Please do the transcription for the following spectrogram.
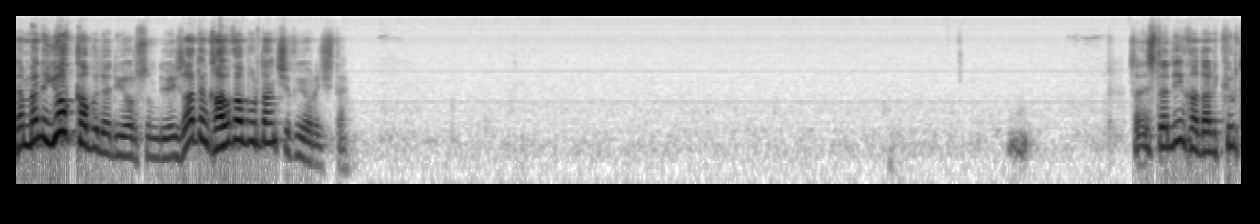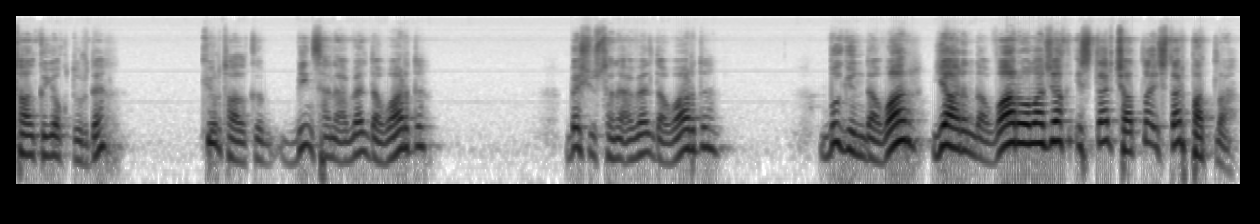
Sen beni yok kabul ediyorsun diyor. Zaten kavga buradan çıkıyor işte. Sen istediğin kadar Kürt halkı yoktur de. Kürt halkı bin sene evvel de vardı. 500 sene evvel de vardı. Bugün de var, yarın da var olacak. İster çatla ister patla.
